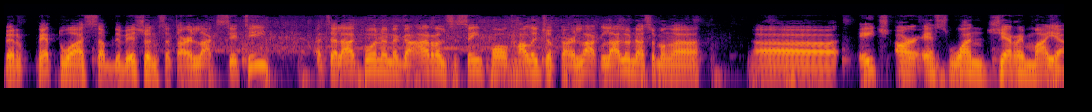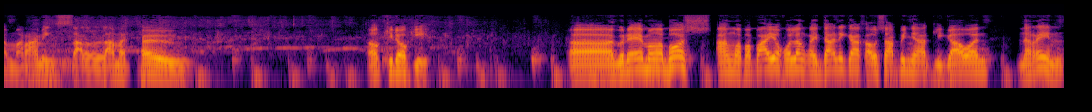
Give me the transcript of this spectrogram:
Perpetua Subdivision sa Tarlac City at sa lahat po na nag-aaral sa St. Paul College of Tarlac, lalo na sa mga uh, HRS1 Jeremiah. Maraming salamat po. Okidoki. Uh, good day mga boss. Ang mapapayo ko lang kay Danica, kausapin niya at ligawan na rin.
